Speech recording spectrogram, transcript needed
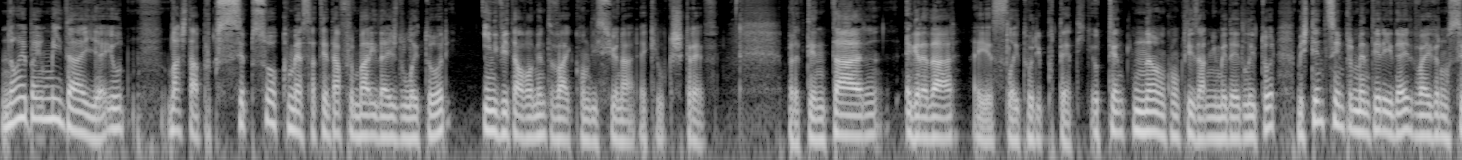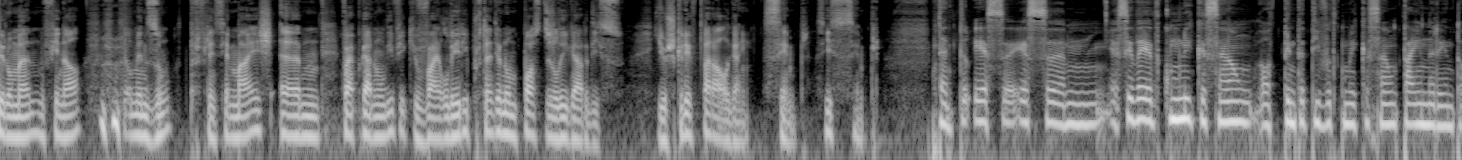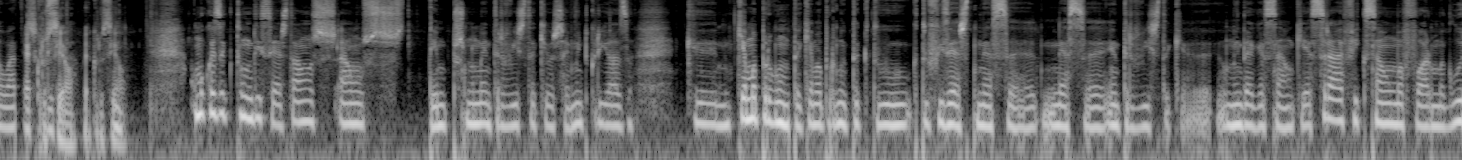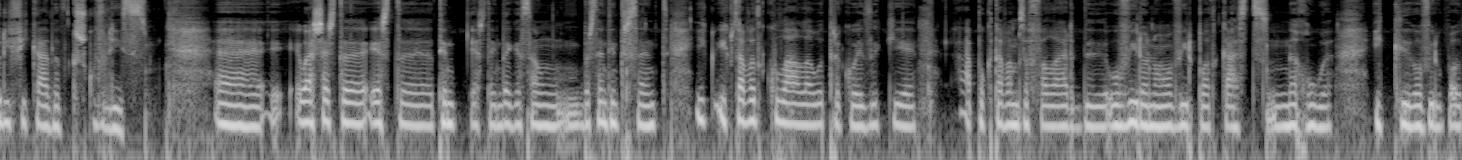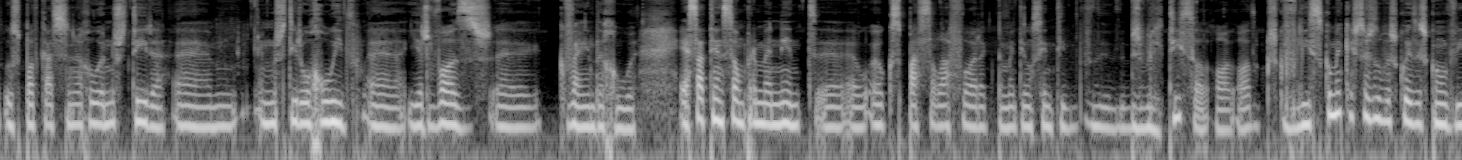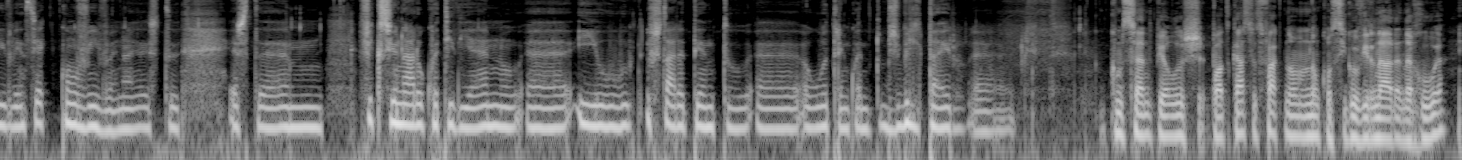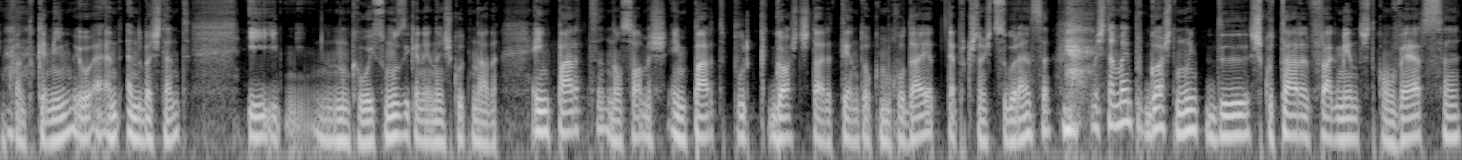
Não é bem uma ideia. Eu, lá está, porque se a pessoa começa a tentar formar ideias do leitor, inevitavelmente vai condicionar aquilo que escreve para tentar agradar a esse leitor hipotético. Eu tento não concretizar nenhuma ideia de leitor, mas tento sempre manter a ideia de que vai haver um ser humano no final, pelo menos um, de preferência mais, um, que vai pegar um livro e que o vai ler e, portanto, eu não me posso desligar disso. E eu escrevo para alguém, sempre. Isso sempre. Portanto, essa, essa, hum, essa ideia de comunicação ou de tentativa de comunicação está inerente ao ato É crucial, é crucial. Uma coisa que tu me disseste há uns, há uns tempos, numa entrevista que eu achei muito curiosa, que, que, é uma pergunta, que é uma pergunta que tu, que tu fizeste nessa, nessa entrevista, que é uma indagação, que é será a ficção uma forma glorificada de que escovilhice? Uh, eu acho esta, esta, esta indagação bastante interessante e, e gostava de colá-la a outra coisa, que é há pouco estávamos a falar de ouvir ou não ouvir podcasts na rua e que ouvir os podcasts na rua nos tira, um, nos tira o ruído uh, e as vozes uh, que vêm da rua. Essa atenção permanente uh, ao, ao, que se passa lá fora, que também tem um sentido de, de ou, ou, de escovilhice, como é que estas duas coisas convivem? Se é que convivem, não é? Este, este um, ficcionar o cotidiano e o, o, estar atento ao outro enquanto besbilheteiro começando pelos podcasts, eu de facto não, não consigo ouvir nada na rua enquanto caminho, eu ando, ando bastante e, e, nunca ouço música nem, nem escuto nada. Em parte, não só, mas em parte porque gosto de estar atento ao que me rodeia, até por questões de segurança, mas também porque gosto muito de escutar fragmentos de conversa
